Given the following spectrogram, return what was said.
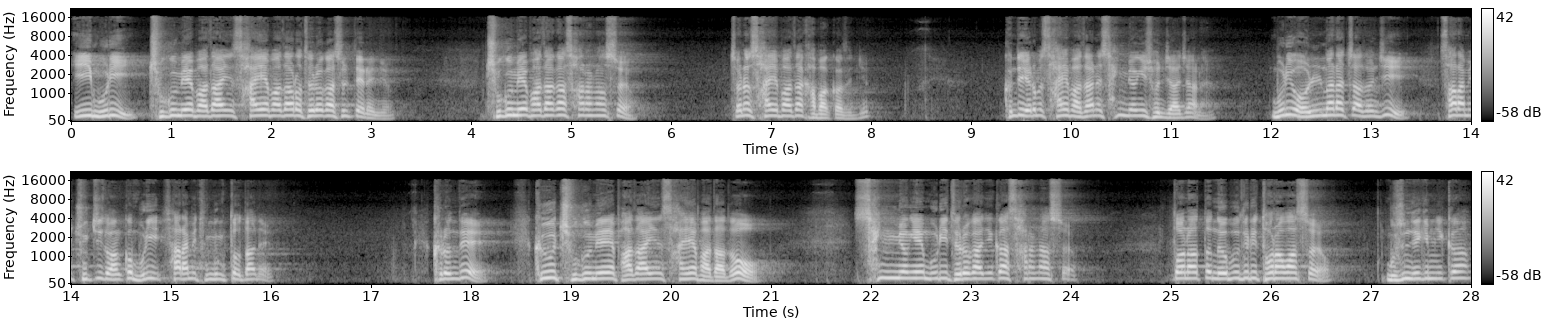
이 물이 죽음의 바다인 사해 바다로 들어갔을 때는요. 죽음의 바다가 살아났어요. 저는 사해 바다 가봤거든요. 근데 여러분 사해 바다는 생명이 존재하지 않아요. 물이 얼마나 짜든지 사람이 죽지도 않고 물이 사람이 둥둥 떠다녀요. 그런데 그 죽음의 바다인 사해 바다도 생명의 물이 들어가니까 살아났어요. 떠났던 어부들이 돌아왔어요. 무슨 얘기입니까?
